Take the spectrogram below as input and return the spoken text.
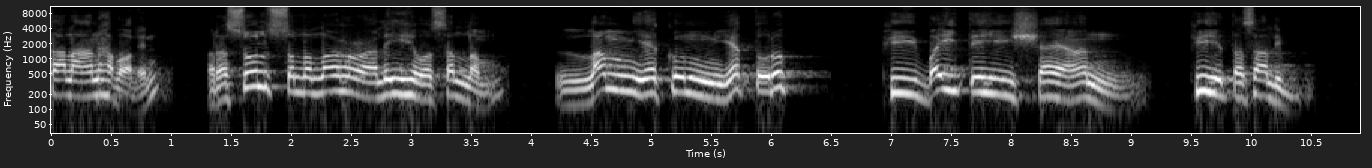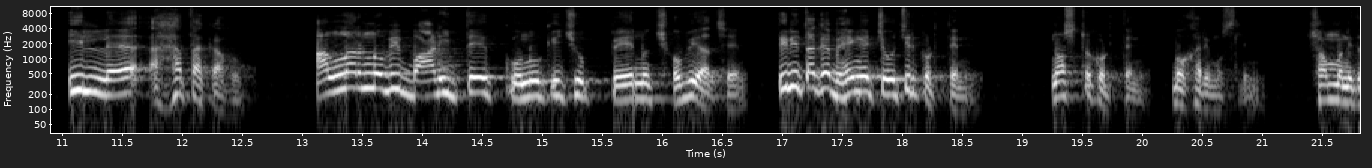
তালা আনহা বলেন, রসুল সাল আলী ওসাল্লাম লাম ইয়েকুন ইয়েতুরুক ফি বাইতেহি শায়ান ফি তাসালিব ইল্লে হাতাকাহ। আল্লাহর নবী বাড়িতে কোনো কিছু পেন ছবি আছে। তিনি তাকে ভেঙে চৌচির করতেন, নষ্ট করতেন, বোখারি মুসলিম। সম্মানিত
